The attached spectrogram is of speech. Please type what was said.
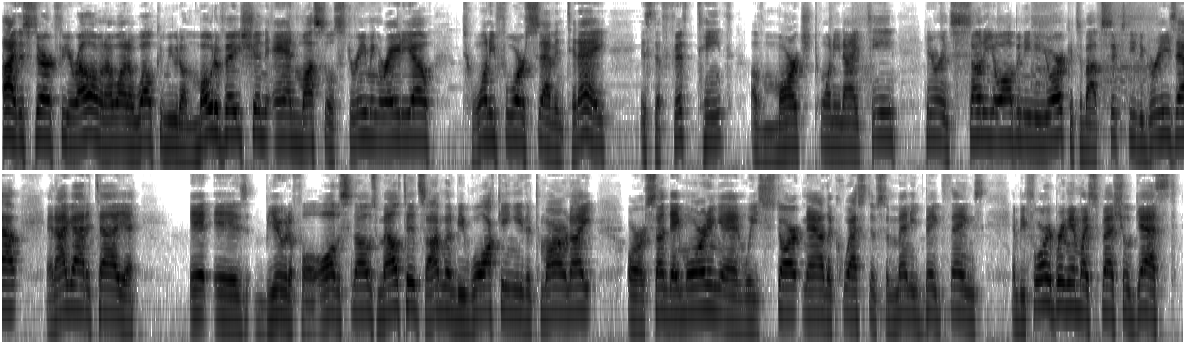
Hi, this is Eric Fiorillo, and I want to welcome you to Motivation and Muscle Streaming Radio 24 7. Today is the 15th of March 2019 here in sunny Albany, New York. It's about 60 degrees out, and I got to tell you, it is beautiful. All the snow's melted, so I'm going to be walking either tomorrow night or Sunday morning, and we start now the quest of some many big things. And before I bring in my special guest,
